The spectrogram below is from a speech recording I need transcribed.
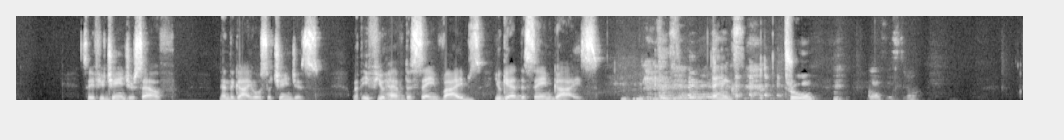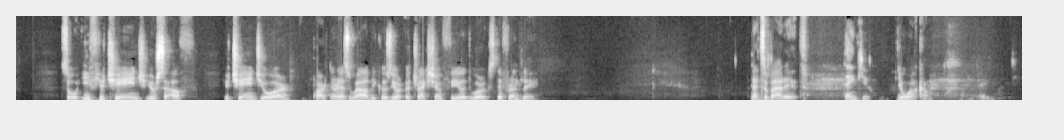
So if you mm-hmm. change yourself, then the guy also changes. But if you have the same vibes, you get the same guys. Thanks. True? Yes, it's true. So if you change yourself, you change your partner as well because your attraction field works differently. That's about it. Thank you. You're welcome.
